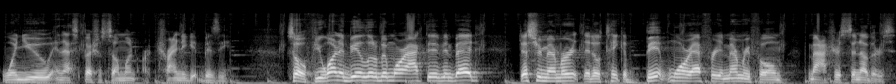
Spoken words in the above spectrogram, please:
when you and that special someone are trying to get busy. So if you wanna be a little bit more active in bed, just remember that it'll take a bit more effort in memory foam mattress than others.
